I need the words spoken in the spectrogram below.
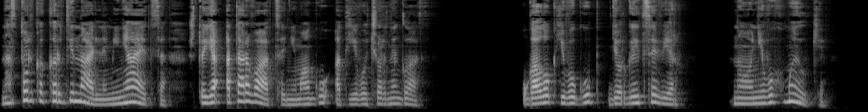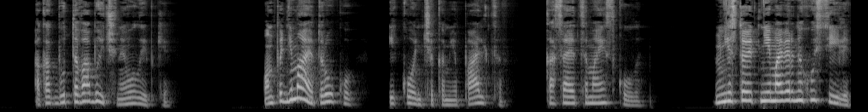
Настолько кардинально меняется, что я оторваться не могу от его черных глаз. Уголок его губ дергается вверх, но не в ухмылке, а как будто в обычной улыбке. Он поднимает руку и кончиками пальцев касается моей скулы. Мне стоит неимоверных усилий,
